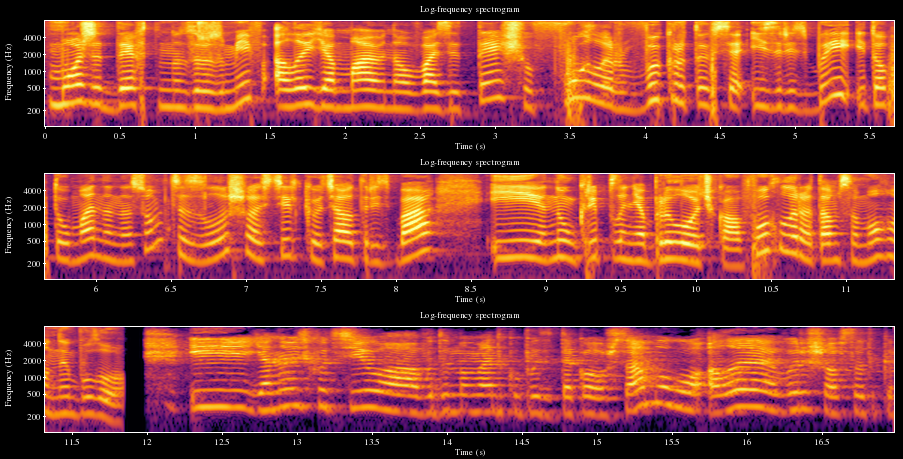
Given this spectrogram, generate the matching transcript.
Може, дехто не зрозумів, але я маю на увазі те, що фуглер викрутився із різьби, і тобто у мене на сумці залишилась тільки оця от різьба і ну, кріплення брелочка, а фуглера там самого не було. І я навіть хотіла в один момент купити такого ж самого, але вирішила все-таки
